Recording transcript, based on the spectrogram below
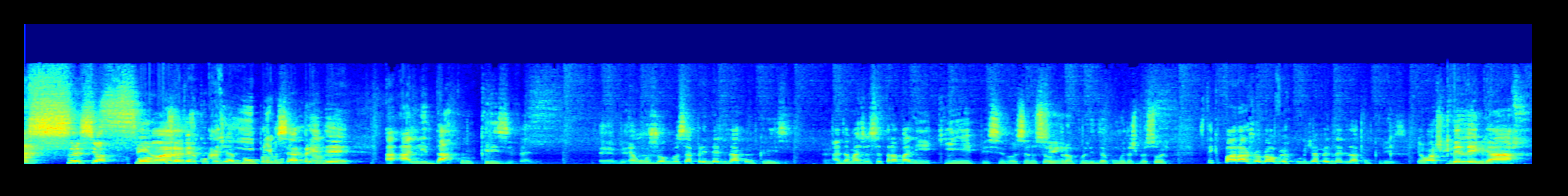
Nossa senhora! Pô, Senhora. mas o Overcooked é bom pra pegou você aprender a, a lidar com crise, velho. É É verdade. um jogo pra você aprender a lidar com crise. Ainda mais se você trabalha em equipe, se você no seu Sim. trampo lida com muitas pessoas. Você tem que parar de jogar Overcooked e aprender a lidar com crise. Eu acho que Delegar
